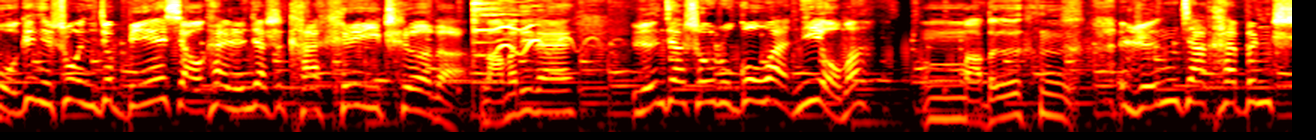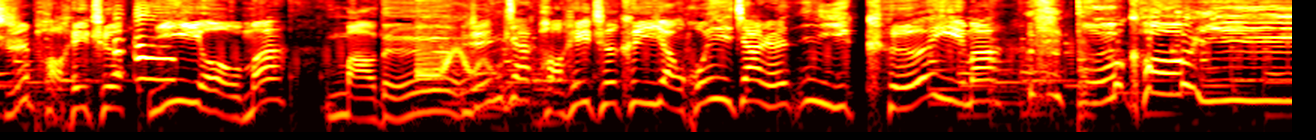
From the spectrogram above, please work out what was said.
我跟你说，你就别小看人家是开黑车的，哪么的呢？人家收入过万，你有吗？嗯，没得，人家开奔驰跑黑车，你有吗？没得，人家跑黑车可以养活一家人，你可以吗？不可以。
